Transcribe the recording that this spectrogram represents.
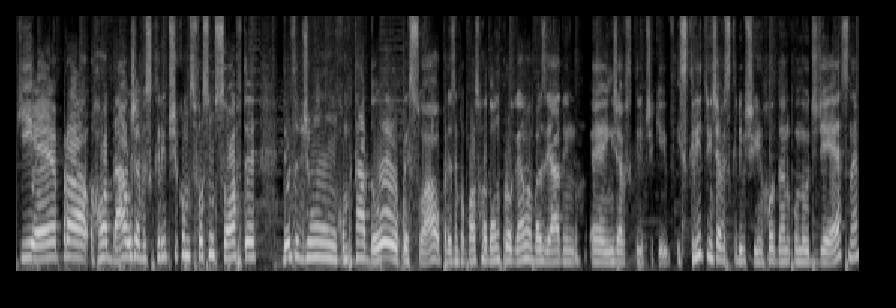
que é para rodar o JavaScript como se fosse um software dentro de um computador pessoal. Por exemplo, eu posso rodar um programa baseado em, é, em JavaScript, aqui, escrito em JavaScript, rodando com Node.js, né?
